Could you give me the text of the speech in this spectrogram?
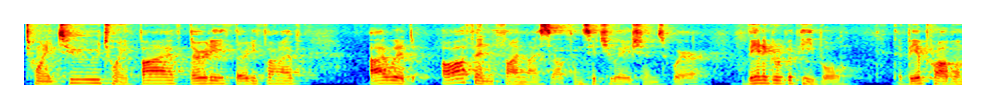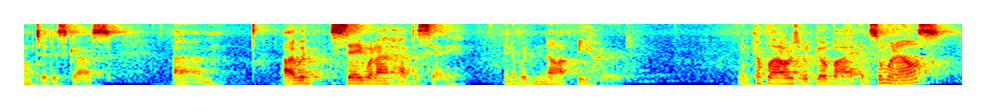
22, 25, 30, 35, I would often find myself in situations where I'd be in a group of people, there'd be a problem to discuss. Um, I would say what I'd have to say, and it would not be heard. And a couple hours would go by, and someone else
